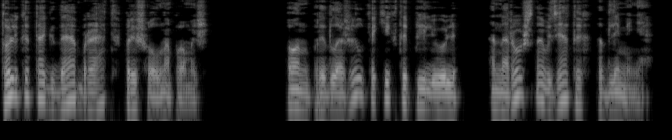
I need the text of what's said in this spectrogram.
Только тогда брат пришел на помощь. Он предложил каких-то пилюль, нарочно взятых для меня.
